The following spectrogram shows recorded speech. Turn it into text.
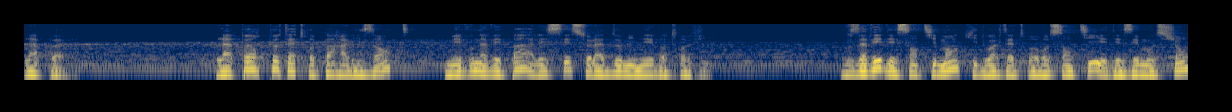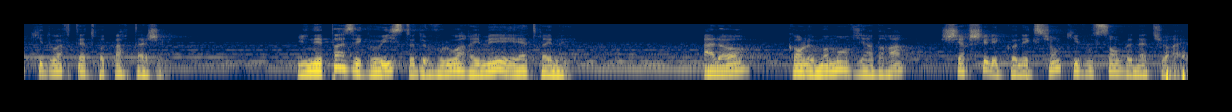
la peur. La peur peut être paralysante, mais vous n'avez pas à laisser cela dominer votre vie. Vous avez des sentiments qui doivent être ressentis et des émotions qui doivent être partagées. Il n'est pas égoïste de vouloir aimer et être aimé. Alors, quand le moment viendra, cherchez les connexions qui vous semblent naturelles.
